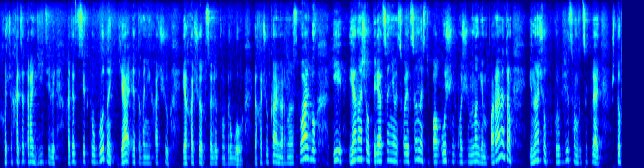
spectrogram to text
хотят родители, хотят все, кто угодно. Я этого не хочу. Я хочу абсолютно другого. Я хочу камерную свадьбу. И я начал переоценивать свои ценности по очень-очень многим параметрам и начал по крупицам выцеплять, что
